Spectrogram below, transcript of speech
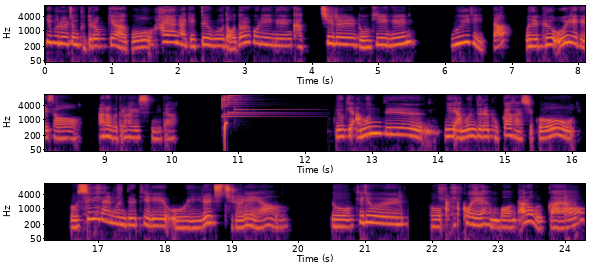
피부를 좀 부드럽게 하고 하얀하게 뜨고 너덜거리는 각질을 녹이는 오일이 있다? 오늘 그 오일에 대해서 알아보도록 하겠습니다. 여기 아몬드, 이 아몬드를 볶아 가지고 요 sweet almond 캐리어 오일을 추출을 해요. 요 캐리어 오일 요 비커에 한번 따라 볼까요?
